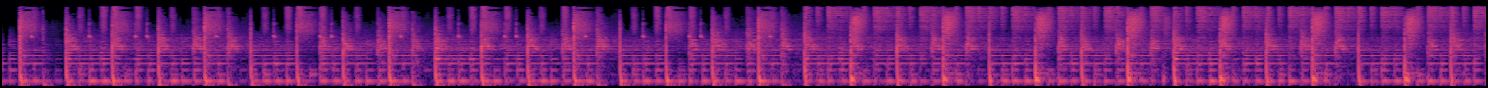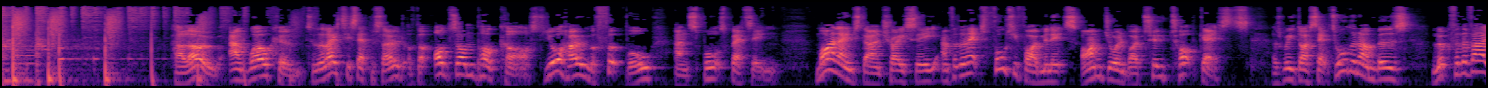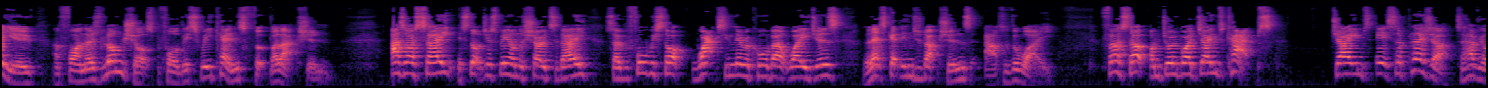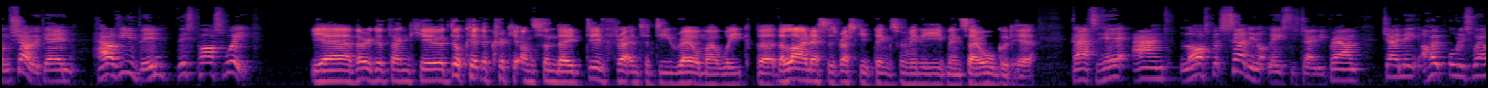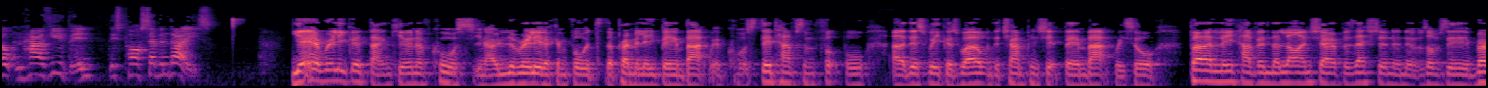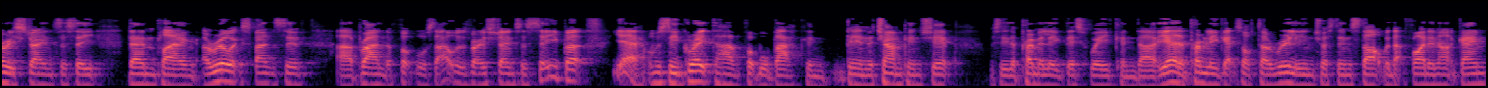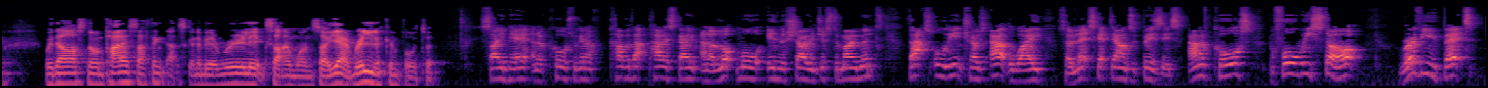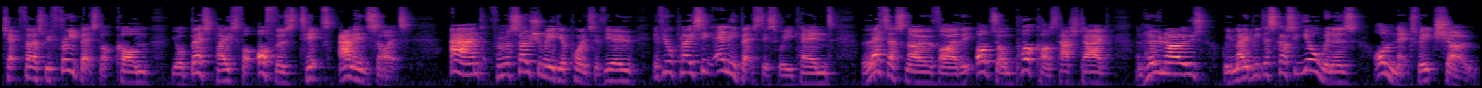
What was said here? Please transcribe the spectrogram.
Hello and welcome to the latest episode of the Odds On podcast, your home of football and sports betting. My name's Dan Tracey, and for the next 45 minutes, I'm joined by two top guests as we dissect all the numbers, look for the value, and find those long shots before this weekend's football action. As I say, it's not just me on the show today, so before we start waxing lyrical about wagers, let's get the introductions out of the way. First up, I'm joined by James Capps. James, it's a pleasure to have you on the show again. How have you been this past week? Yeah, very good, thank you. A duck at the cricket on Sunday did threaten to derail my week, but the Lionesses rescued things for me in the evening, so all good here. Glad to hear. And last but certainly not least is Jamie Brown. Jamie, I hope all is well. And how have you been this past seven days? Yeah, really good, thank you. And of course, you know, really looking forward to the Premier League being back. We, of course, did have some football uh, this week as well, with the Championship being back. We saw Burnley having the lion's share of possession, and it was obviously very strange to see them playing a real expansive uh, brand of football. So that was very strange to see. But yeah, obviously great to have football back and be in the Championship. Obviously the Premier League this week, and uh, yeah, the Premier League gets off to a really interesting start with that Friday night game with Arsenal and Palace. I think that's going to be a really exciting one. So yeah, really looking forward to it. Same here, and of course, we're going to cover that Palace game and a lot more in the show in just a moment. That's all the intros out the way, so let's get down to business. And of course, before we start, Wherever you bet, check first with freebets.com, your best place for offers, tips, and insights. And from a social media point of view, if you're placing any bets this weekend, let us know via the Odds On Podcast hashtag, and who knows, we may be discussing your winners on next week's show.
